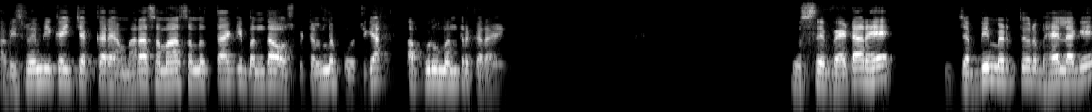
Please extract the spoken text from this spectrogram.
अब इसमें भी कई चक्कर है। हमारा समाज समझता है कि बंदा हॉस्पिटल में पहुँच गया, अब गुरु मंत्र कराएँगे। उससे बेटर है, जब भी मृत्यु और भय लगे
